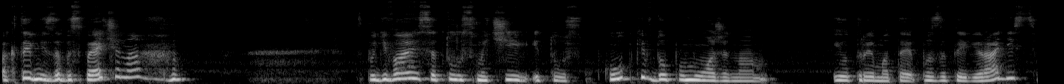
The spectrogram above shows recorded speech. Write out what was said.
Активність забезпечена. Сподіваюся, туз мечів і туз кубків допоможе нам і отримати позитив і радість,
